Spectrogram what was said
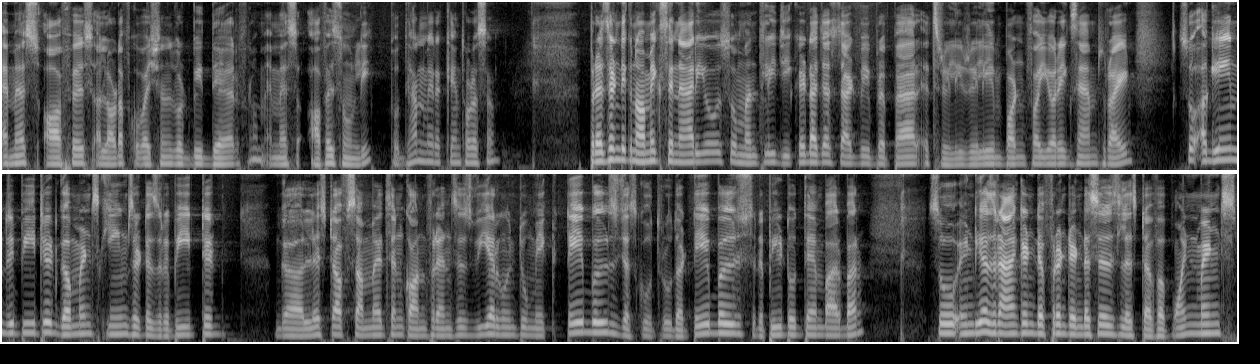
M S office a lot of question would be there from M S office only तो ध्यान में रखें थोड़ा सा present economic scenario so monthly gk digest that we prepare it's really really important for your exams right? So again repeated government schemes it is repeated uh, list of summits and conferences. We are going to make tables just go through the tables repeat hote hain bar bar so india's rank in different indices list of appointments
